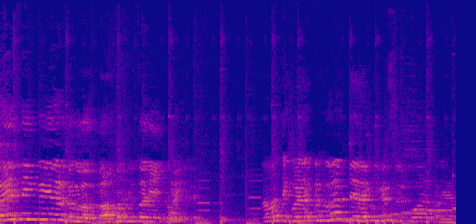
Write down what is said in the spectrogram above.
って今エンディングになるとこだった。本当に。あ待ってこれなんか不安定な気がする怖いからやめる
